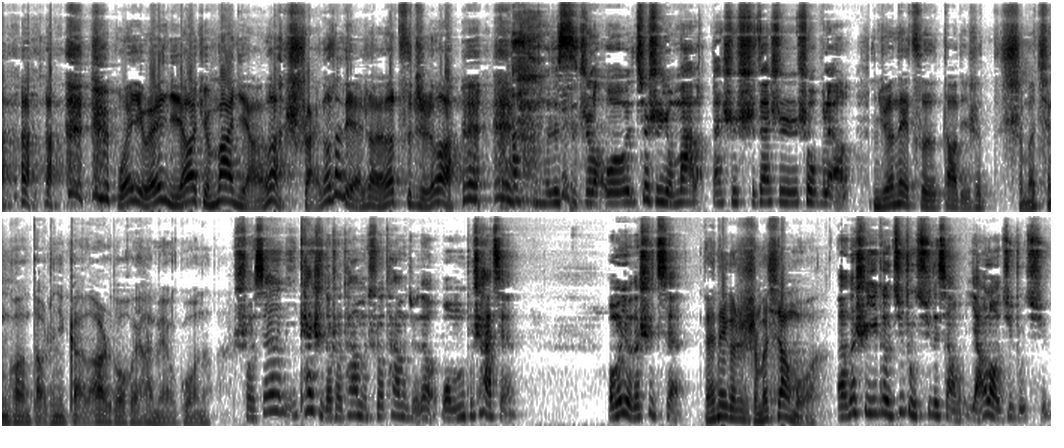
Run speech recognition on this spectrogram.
我以为你要去骂娘了，甩到他脸上，让他辞职了啊。我就辞职了。我确实有骂了，但是实在是受不了了。你觉得那次到底是什么情况导致你改了二十多回还没有过呢？首先一开始的时候，他们说他们觉得我们不差钱，我们有的是钱。哎，那个是什么项目啊？呃，那是一个居住区的项目，养老居住区。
